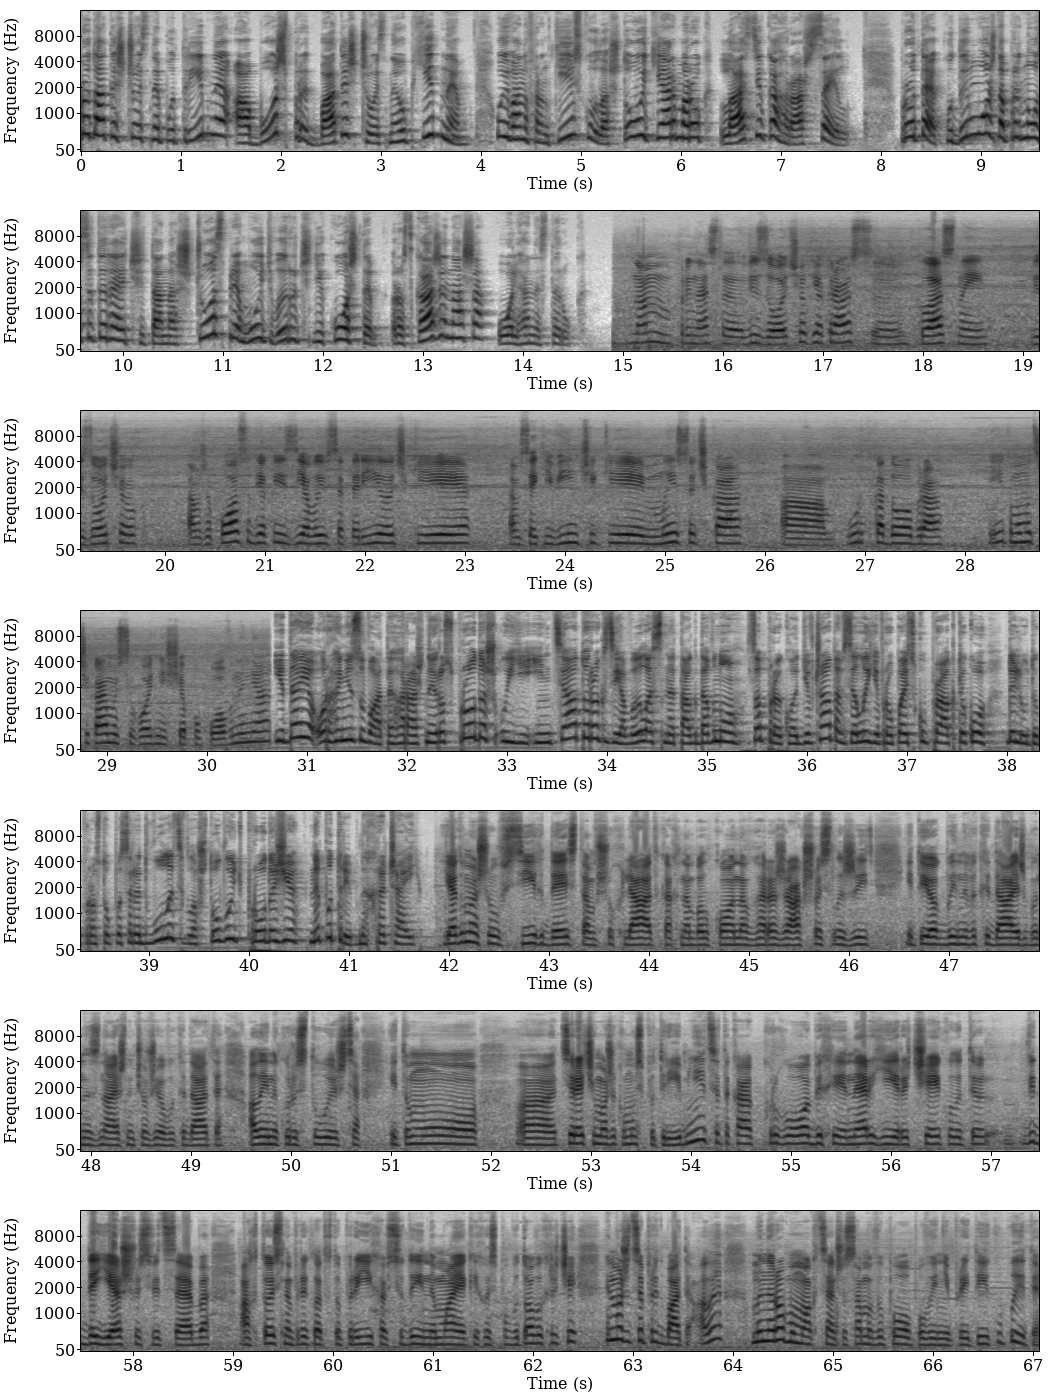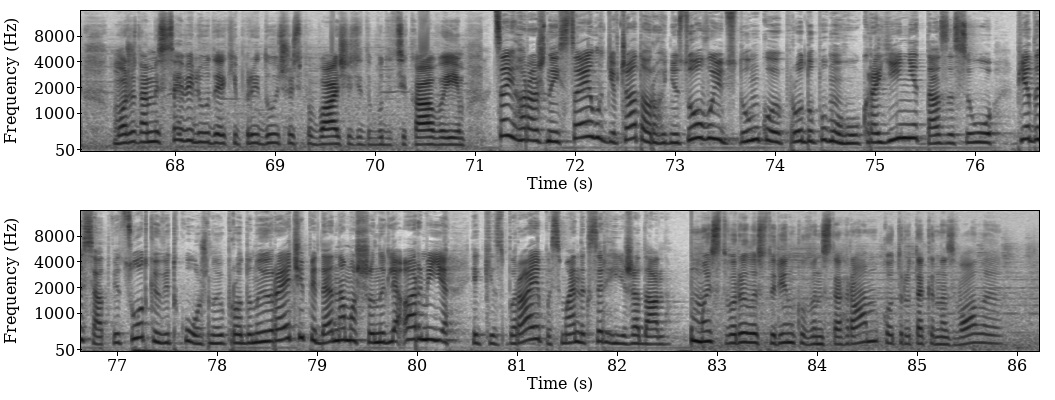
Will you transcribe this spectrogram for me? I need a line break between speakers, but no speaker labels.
продати щось непотрібне або ж придбати щось необхідне. У Івано-Франківську влаштовують ярмарок Ластівка Гараж Сейл. Про те, куди можна приносити речі та на що спрямують виручені кошти, розкаже наша Ольга Нестерук.
Нам принесли візочок якраз, е, класний візочок. Там вже посуд якийсь з'явився, тарілочки, там всякі вінчики, мисочка, куртка добра. І тому ми чекаємо сьогодні ще поповнення.
Ідея організувати гаражний розпродаж у її ініціаторах з'явилась не так давно. За приклад, дівчата взяли європейську практику, де люди просто посеред вулиць влаштовують продажі непотрібних речей.
Я думаю, що у всіх десь там в шухлядках, на балконах, в гаражах щось лежить, і ти якби не викидаєш, бо не знаєш, на чого ж його викидати, але й не користуєшся. І тому ці речі може комусь потрібні. Це така кругообіг і енергії речей, коли ти віддаєш щось від себе. А хтось, наприклад, хто приїхав сюди і не має якихось побутових речей, він може це придбати. Але ми не робимо акцент, що саме ВПО повинні прийти і купити. Може, там місцеві люди, які прийдуть, щось побачать, і це буде цікаво їм.
Цей гаражний сейл дівчата організовують з думкою про допомогу Україні та ЗСУ. 50% від кожної проданої речі піде на машини для армії, які збирає письменник Сергій Жадан.
Ми створили сторінку в інстаграм, котру так і назвали.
